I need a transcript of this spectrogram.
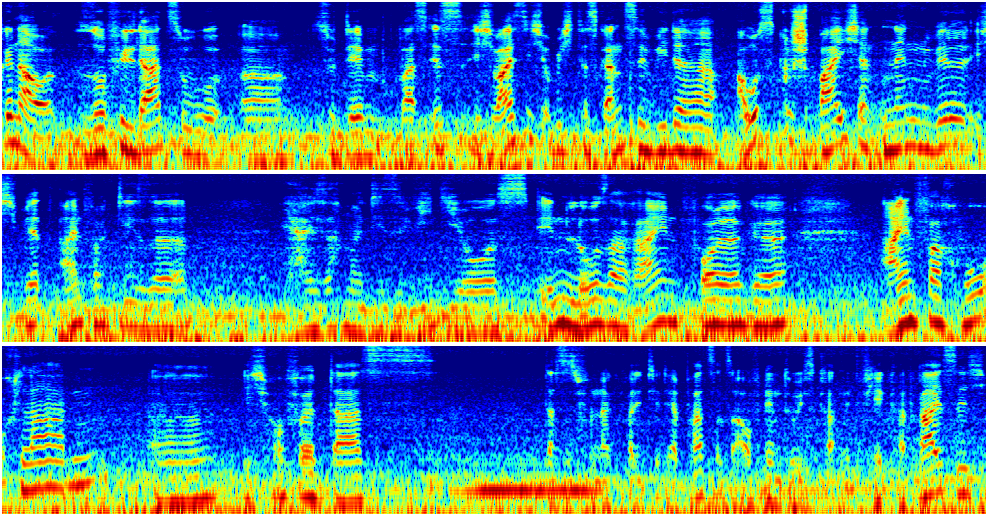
genau, so viel dazu, äh, zu dem, was ist. Ich weiß nicht, ob ich das Ganze wieder ausgespeichert nennen will. Ich werde einfach diese, ja, ich sag mal, diese Videos in loser Reihenfolge einfach hochladen. Äh, ich hoffe, dass, dass es von der Qualität her passt. Also aufnehmen tue ich es gerade mit 4K30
